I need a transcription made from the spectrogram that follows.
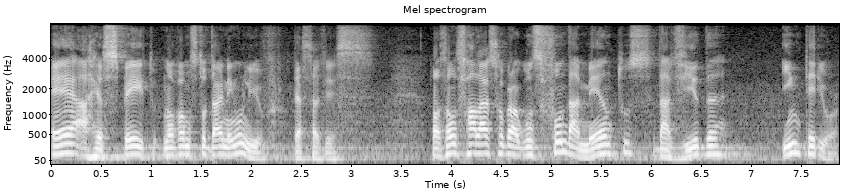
é a respeito, não vamos estudar nenhum livro dessa vez nós vamos falar sobre alguns fundamentos da vida interior.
